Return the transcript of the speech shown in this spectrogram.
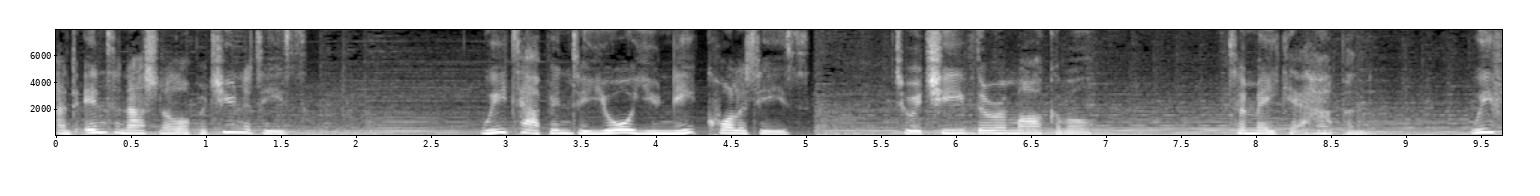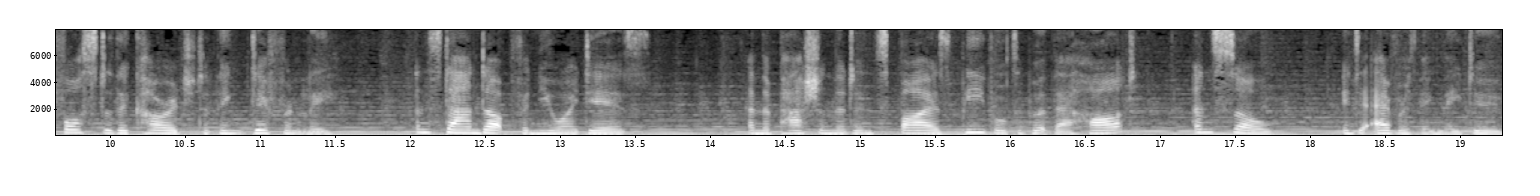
and international opportunities, we tap into your unique qualities to achieve the remarkable, to make it happen. We foster the courage to think differently and stand up for new ideas, and the passion that inspires people to put their heart and soul into everything they do.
